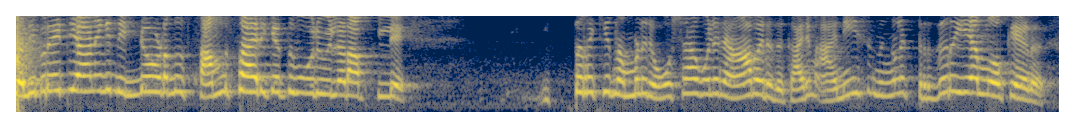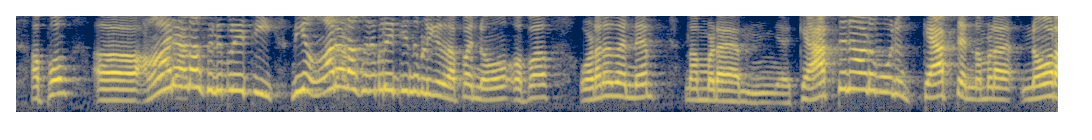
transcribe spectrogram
സെലിബ്രിറ്റി ആണെങ്കിൽ നിന്നോടൊന്ന് സംസാരിക്കത്ത് പോലും ഇല്ലടാ പുല്ലേ. ഇത്രയ്ക്ക് നമ്മൾ രോഷാകുലനാവരുത്. കാര്യം അനീഷ് നിങ്ങളെ ട്രിഗർ ചെയ്യാൻ നോക്കുകയാണ്. അപ്പം ആരാടാ സെലിബ്രിറ്റി നീ ആരാടാ സെലിബ്രിറ്റി എന്ന് വിളിക്കുന്നത് അപ്പം നോ അപ്പം ഉടനെ തന്നെ നമ്മുടെ ക്യാപ്റ്റനാണ് പോലും ക്യാപ്റ്റൻ നമ്മുടെ നോറ.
